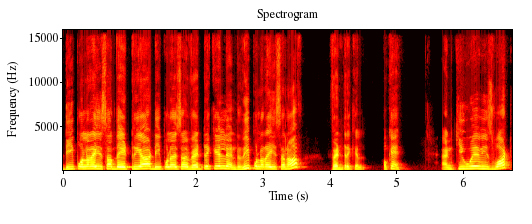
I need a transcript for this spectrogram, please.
depolarization of the atria, depolarization of ventricle and repolarization of ventricle, okay? And Q wave is what?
